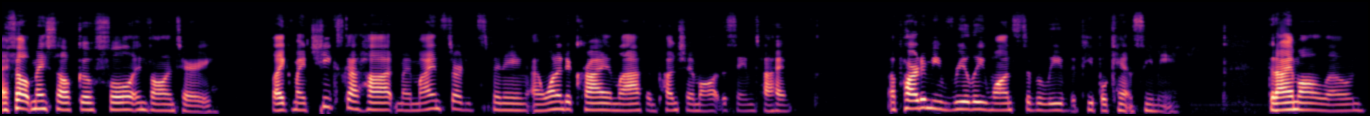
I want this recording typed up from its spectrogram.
I felt myself go full involuntary. Like my cheeks got hot, my mind started spinning. I wanted to cry and laugh and punch him all at the same time. A part of me really wants to believe that people can't see me, that I am all alone,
